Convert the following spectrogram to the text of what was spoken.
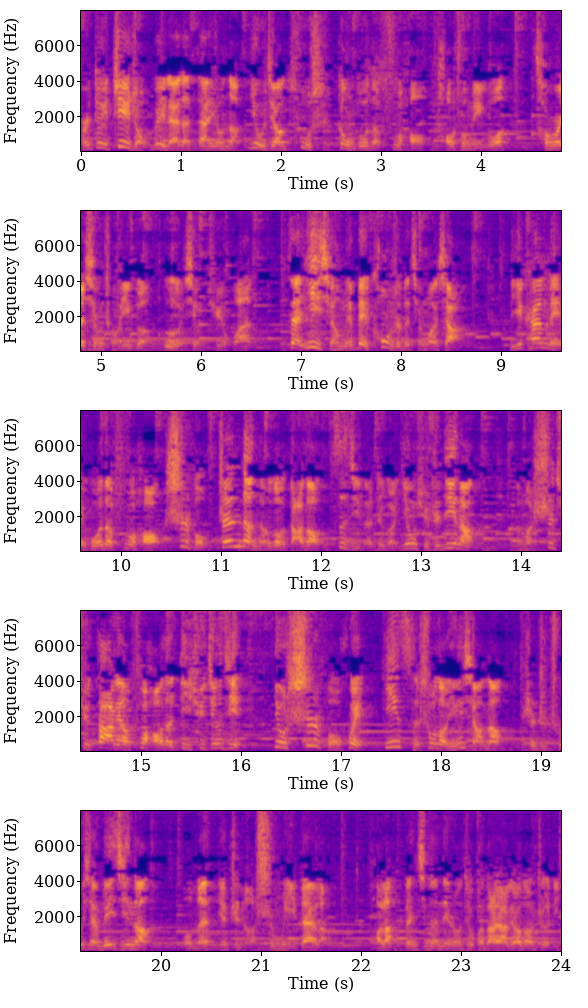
而对这种未来的担忧呢，又将促使更多的富豪逃出美国，从而形成一个恶性循环。在疫情没被控制的情况下，离开美国的富豪是否真的能够达到自己的这个应许之地呢？那么失去大量富豪的地区经济又是否会因此受到影响呢？甚至出现危机呢？我们也只能拭目以待了。好了，本期的内容就和大家聊到这里，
